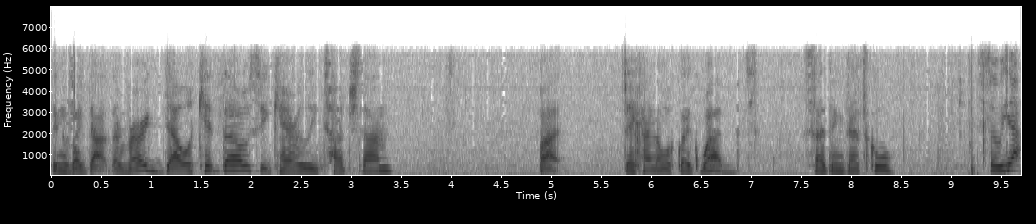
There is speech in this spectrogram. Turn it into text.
things like that. They're very delicate though, so you can't really touch them. But they kind of look like webs. So I think that's cool. So yeah.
